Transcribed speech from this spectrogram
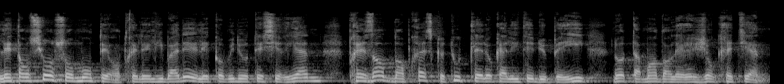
les tensions sont montées entre les Libanais et les communautés syriennes présentes dans presque toutes les localités du pays, notamment dans les régions chrétiennes.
